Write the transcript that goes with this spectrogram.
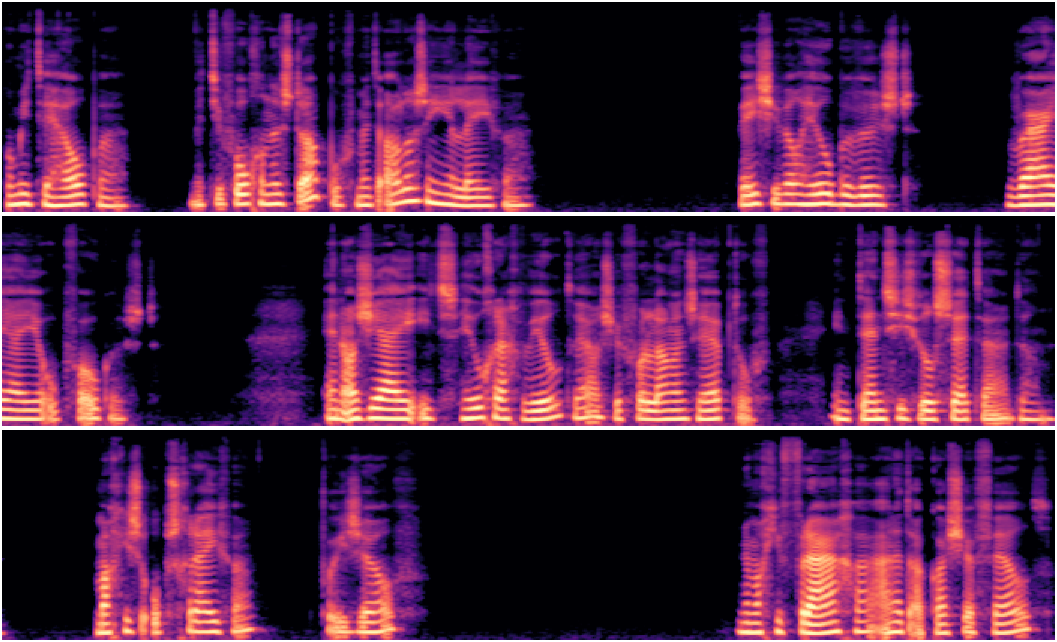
Om je te helpen met je volgende stap of met alles in je leven. Wees je wel heel bewust waar jij je op focust. En als jij iets heel graag wilt, hè, als je verlangens hebt of intenties wil zetten, dan mag je ze opschrijven voor jezelf. En dan mag je vragen aan het Akasha-veld,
